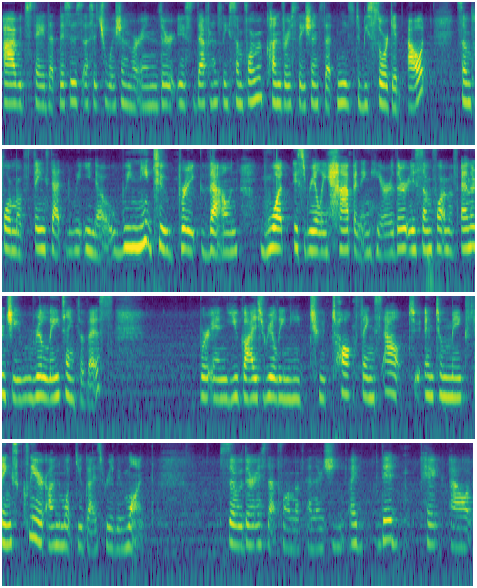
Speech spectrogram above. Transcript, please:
I would say that this is a situation wherein there is definitely some form of conversations that needs to be sorted out, some form of things that we, you know, we need to break down what is really happening here. There is some form of energy relating to this, wherein you guys really need to talk things out to, and to make things clear on what you guys really want. So there is that form of energy. I did pick out,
